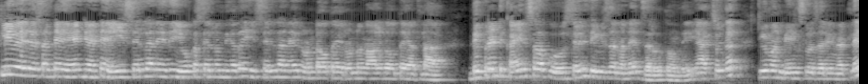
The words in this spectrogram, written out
క్లీవేజెస్ అంటే ఏంటి అంటే ఈ సెల్ అనేది ఒక సెల్ ఉంది కదా ఈ సెల్ అనేది రెండు అవుతాయి రెండు నాలుగు అవుతాయి అట్లా different kinds of cell division అనేది జరుగుతుంది. యాక్చువల్గా హ్యూమన్ బీయింగ్స్లో జరిగినట్లే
